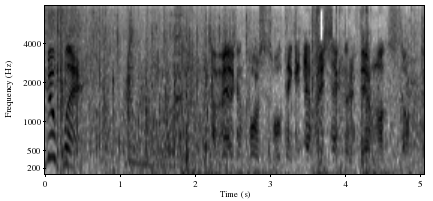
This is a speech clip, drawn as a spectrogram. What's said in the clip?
New plan! American forces will take every sector if they are not stopped.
